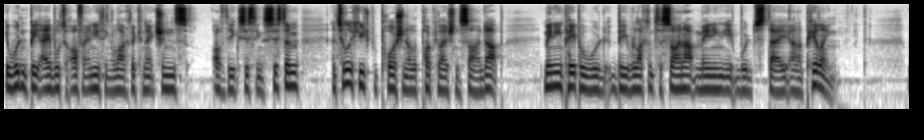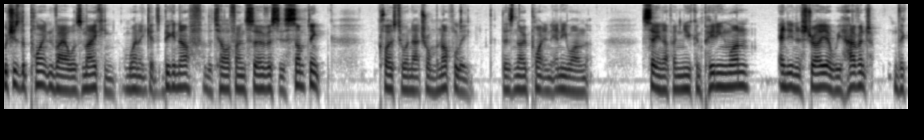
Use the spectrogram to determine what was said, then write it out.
It wouldn't be able to offer anything like the connections of the existing system until a huge proportion of the population signed up, meaning people would be reluctant to sign up, meaning it would stay unappealing. Which is the point Vail was making. When it gets big enough, the telephone service is something close to a natural monopoly. There's no point in anyone setting up a new competing one, and in Australia, we haven't. The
